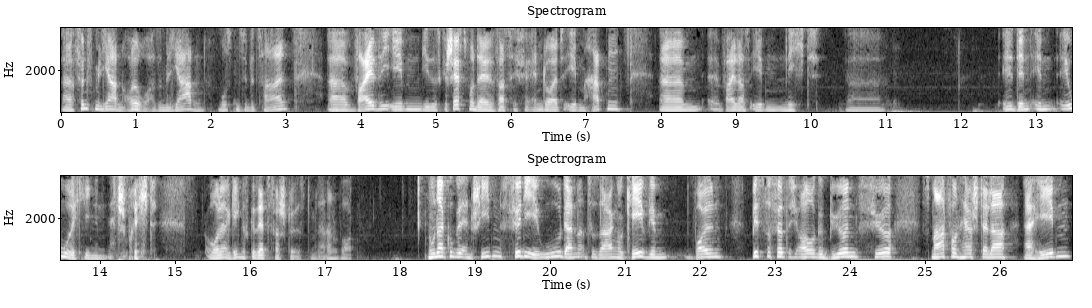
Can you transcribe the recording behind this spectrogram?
Äh, 5 Milliarden Euro, also Milliarden mussten sie bezahlen, äh, weil sie eben dieses Geschäftsmodell, was sie für Android eben hatten, ähm, weil das eben nicht äh, den in EU-Richtlinien entspricht oder gegen das Gesetz verstößt, mit anderen Worten. Nun hat Google entschieden, für die EU dann zu sagen, okay, wir wollen bis zu 40 Euro Gebühren für Smartphone-Hersteller erheben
